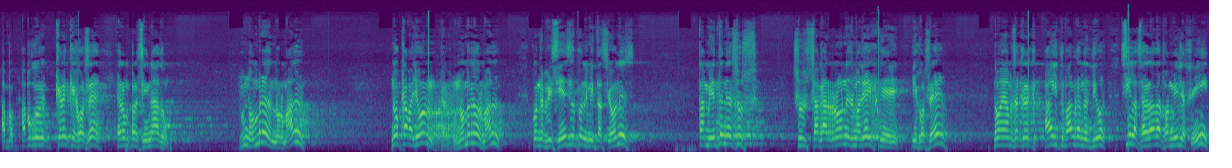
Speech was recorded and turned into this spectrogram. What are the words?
¿A, po- a poco creen que José era un persignado? Un hombre normal. No caballón, pero un hombre normal. Con deficiencias, con limitaciones. También tenía sus, sus agarrones María y, José. No vayamos a creer que, ay, te valgan el Dios. Sí, la Sagrada Familia, sí.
